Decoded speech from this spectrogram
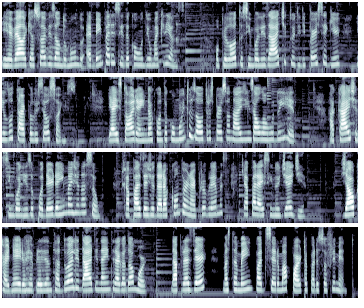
e revela que a sua visão do mundo é bem parecida com o de uma criança. O piloto simboliza a atitude de perseguir e lutar pelos seus sonhos. E a história ainda conta com muitos outros personagens ao longo do enredo. A caixa simboliza o poder da imaginação, capaz de ajudar a contornar problemas que aparecem no dia a dia. Já o carneiro representa a dualidade na entrega do amor. Dá prazer, mas também pode ser uma porta para o sofrimento.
